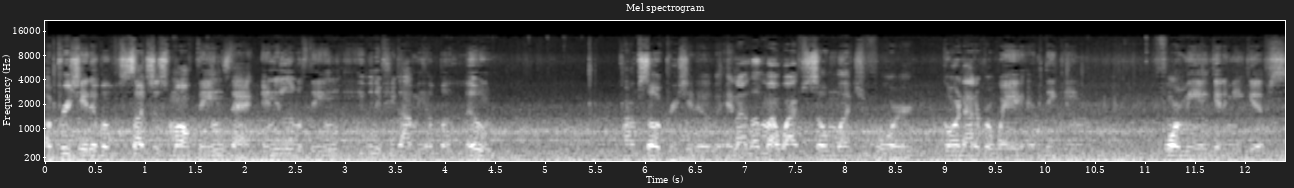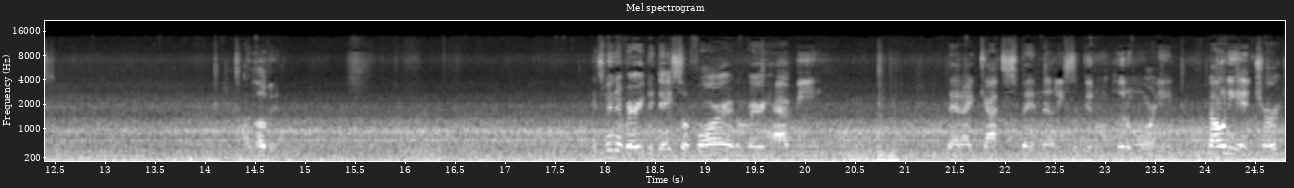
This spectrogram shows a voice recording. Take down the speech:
appreciative of such a small things that any little thing, even if she got me a balloon, I'm so appreciative. And I love my wife so much for going out of her way and thinking for me and getting me gifts. I love it. It's been a very good day so far, and I'm very happy that I got to spend at least a good little morning, not only at church,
